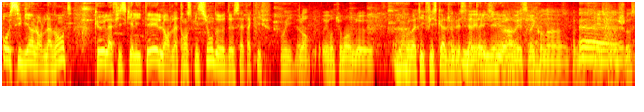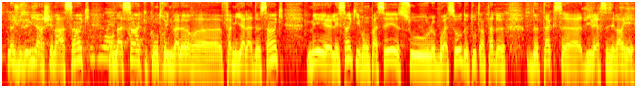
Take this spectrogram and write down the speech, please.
aussi bien lors de la vente que la fiscalité lors de la transmission de, cet actif. Oui, alors éventuellement le, la ah. problématique fiscale, je vais laisser Nathalie voilà, mais c'est vrai qu'on a pas de euh, sur choses. Là, je vous ai mis un schéma à 5. On a 5 contre une valeur euh, familiale à 2,5, mais euh, les 5, ils vont passer sous le boisseau de tout un tas de, de taxes diverses et variées.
